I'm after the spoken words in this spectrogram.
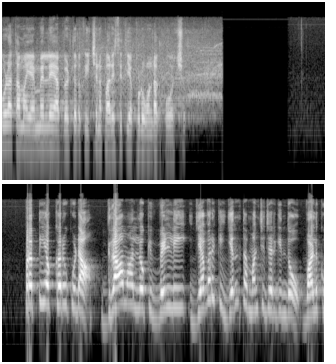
కూడా తమ ఎమ్మెల్యే అభ్యర్థులకు ఇచ్చిన పరిస్థితి ఎప్పుడూ ఉండకపోవచ్చు. ప్రతి ఒక్కరూ కూడా గ్రామాల్లోకి వెళ్ళి ఎవరికి ఎంత మంచి జరిగిందో వాళ్ళకు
